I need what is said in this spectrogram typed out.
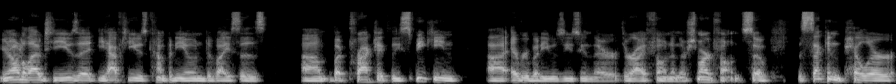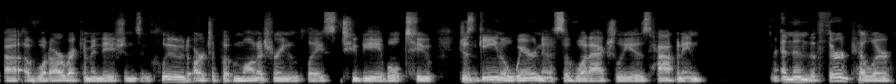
"You're not allowed to use it. You have to use company-owned devices." Um, but practically speaking, uh, everybody was using their their iPhone and their smartphone. So the second pillar uh, of what our recommendations include are to put monitoring in place to be able to just gain awareness of what actually is happening. And then the third pillar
